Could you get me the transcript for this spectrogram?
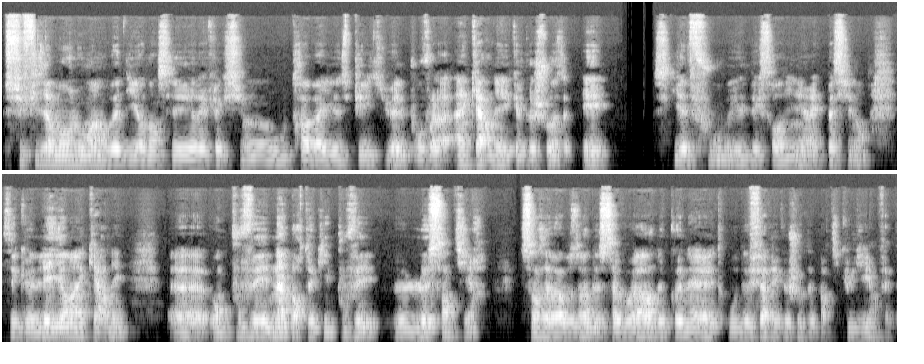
suffisamment loin, on va dire, dans ses réflexions ou travail spirituel pour voilà incarner quelque chose. Et ce qui est de fou et d'extraordinaire et de passionnant, c'est que l'ayant incarné, on pouvait, n'importe qui pouvait le sentir sans avoir besoin de savoir, de connaître ou de faire quelque chose de particulier en fait.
